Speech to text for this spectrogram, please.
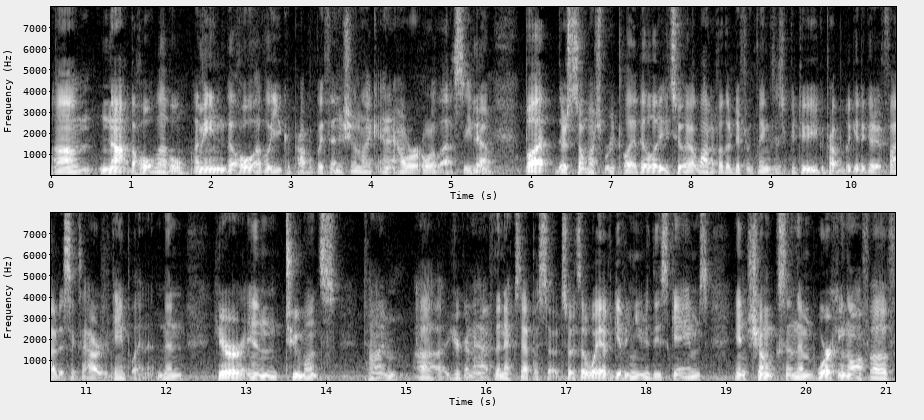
Um, not the whole level. I mean, the whole level you could probably finish in like an hour or less, even. Yeah. But there's so much replayability to it. A lot of other different things as you could do. You could probably get a good five to six hours of gameplay in it, and then here in two months time uh, you're going to have the next episode so it's a way of giving you these games in chunks and then working off of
